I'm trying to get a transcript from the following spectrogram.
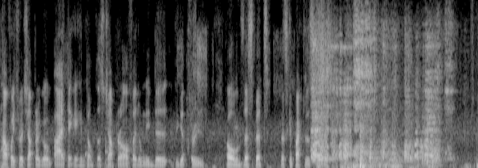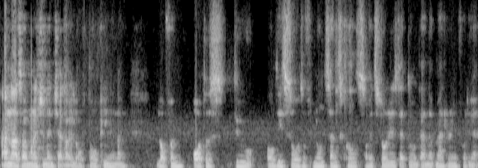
halfway through a chapter and go, I think I can dump this chapter off. I don't need to to get through all of this bit. Let's get back to the story. And as I mentioned in chat, I love Tolkien and I love when authors do all these sorts of nonsensical side stories that don't end up mattering for the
